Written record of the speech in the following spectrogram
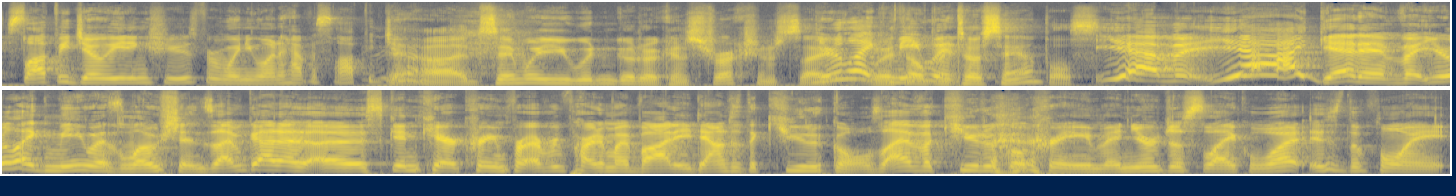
sloppy Joe eating shoes for when you want to have a sloppy Joe. Yeah, same way you wouldn't go to a construction site You're like with me open with- toe sandals. Yeah, but yeah, I get it. But you're like me with lotions. I've got a, a skincare cream for every part of my body, down to the cuticles. I have a cuticle cream, and you're just like, what is the point?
